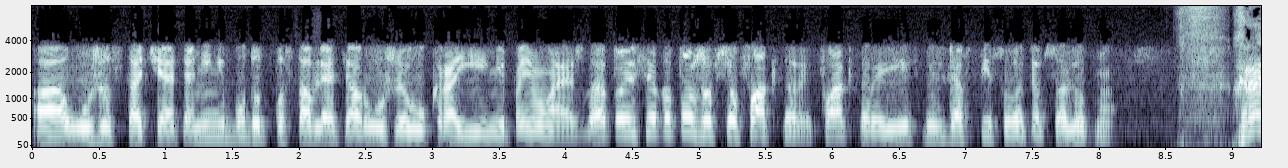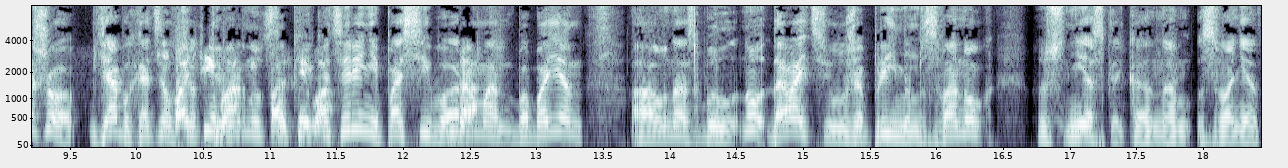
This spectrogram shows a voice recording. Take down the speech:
а, ужесточать, они не будут поставлять оружие Украине, понимаешь, да? То есть это тоже все факторы, факторы, и их нельзя списывать абсолютно. Хорошо, я бы хотел все-таки вернуться спасибо. к Екатерине. Спасибо, да. Роман Бабаян. А, у нас был... Ну, давайте уже примем звонок. Несколько нам звонят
